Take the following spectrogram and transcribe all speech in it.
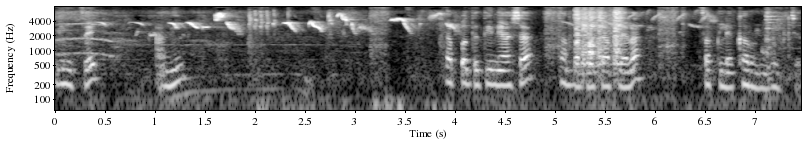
घ्यायचे आणि त्या पद्धतीने अशा टमाट्याच्या आपल्याला चकल्या करून घ्यायच्या.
